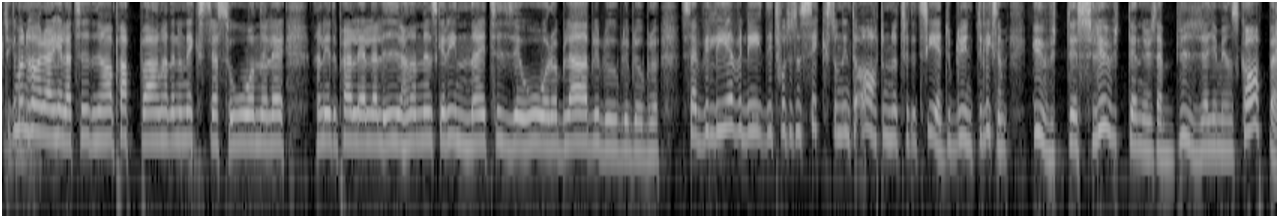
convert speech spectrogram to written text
Tycker man hör det här hela tiden. Ja, pappa han hade en extra son eller han levde parallella liv. Han hade en älskarinna i tio år och bla bla bla bla bla. bla. Så här, vi lever, det det är 2016, det är inte 1833. Du blir inte liksom utesluten ur så här byagemenskapen.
